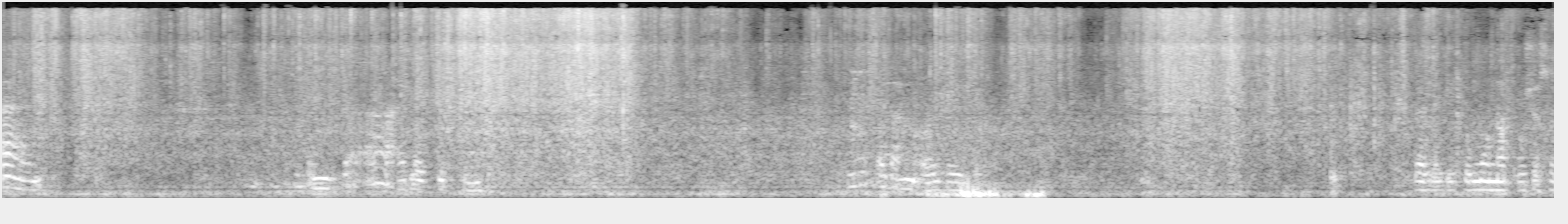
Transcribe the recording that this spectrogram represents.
Um, Ganda. I like? Lalagay ko muna po siya sa.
